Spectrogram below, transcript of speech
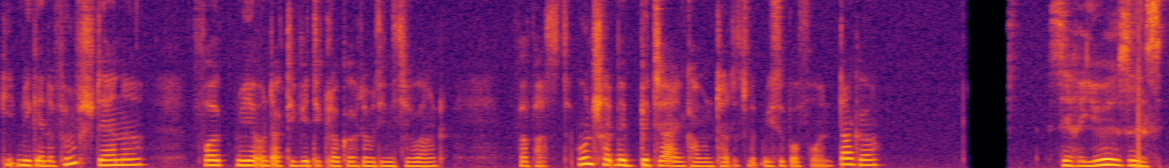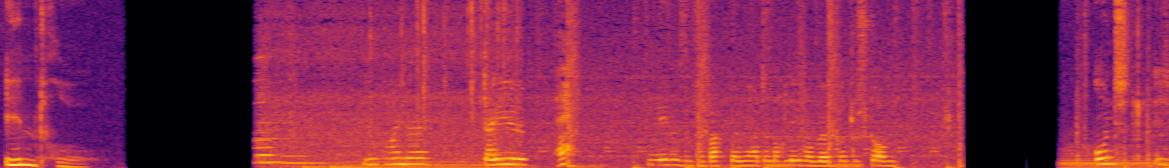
Gebt mir gerne 5 Sterne, folgt mir und aktiviert die Glocke, damit ihr nichts verpasst. Und schreibt mir bitte einen Kommentar, das würde mich super freuen. Danke. Seriöses Intro. Liebe Freunde, geil. Hä? Die Leben sind verbuggt. Bei mir hatte noch Leben, aber er ist gerade gestorben. Und ich,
